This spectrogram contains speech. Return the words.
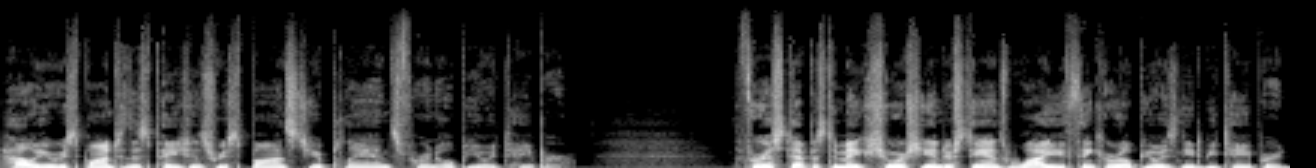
How you respond to this patient's response to your plans for an opioid taper. The first step is to make sure she understands why you think her opioids need to be tapered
